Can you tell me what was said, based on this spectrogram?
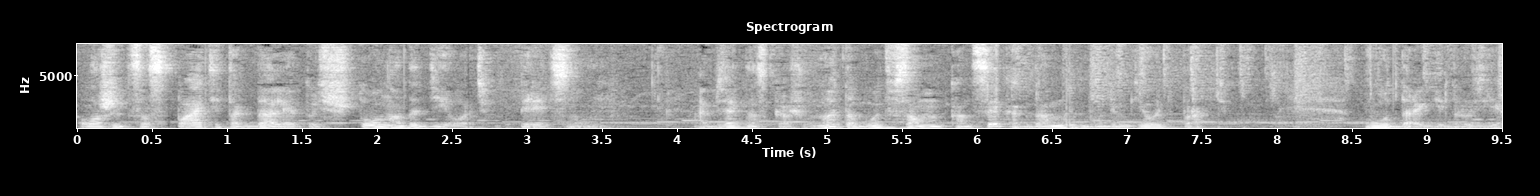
ложиться спать и так далее. То есть, что надо делать перед сном. Обязательно скажу. Но это будет в самом конце, когда мы будем делать практику. Вот, дорогие друзья.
